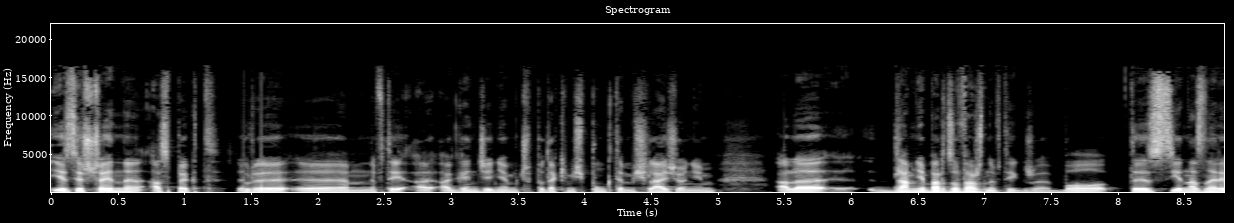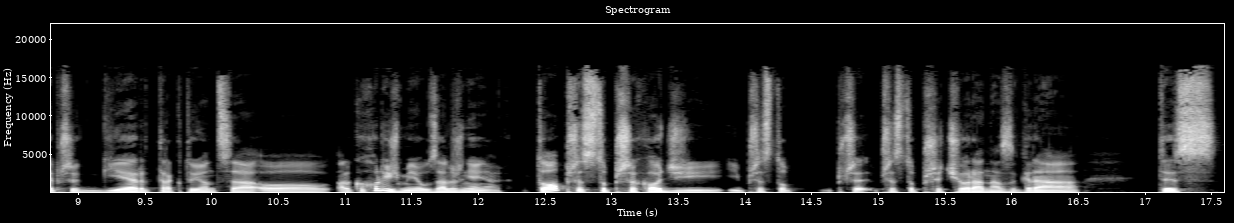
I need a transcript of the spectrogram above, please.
jest jeszcze jeden aspekt, który w tej agendzie, nie wiem, czy pod jakimś punktem myślałeś o nim, ale dla mnie bardzo ważny w tej grze, bo to jest jedna z najlepszych gier traktująca o alkoholizmie, o uzależnieniach. To, przez co przechodzi i przez to, prze, przez to przeciora nas gra, to jest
